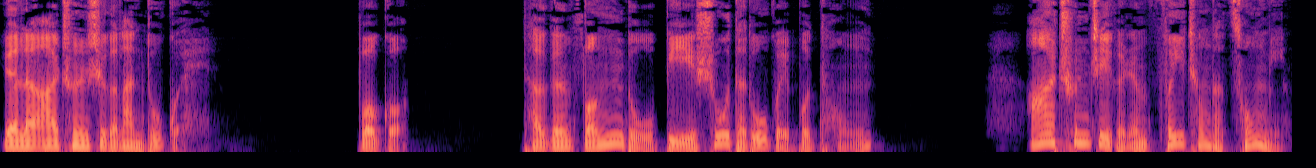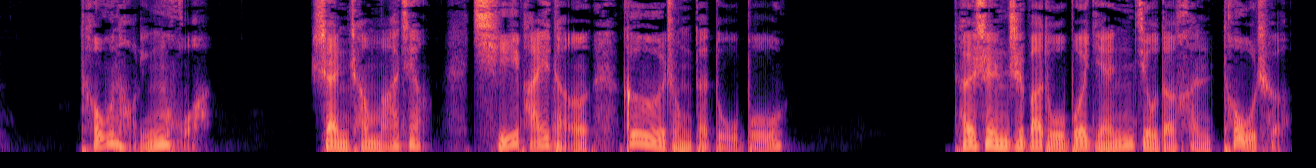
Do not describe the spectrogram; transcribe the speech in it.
原来阿春是个烂赌鬼。不过，他跟逢赌必输的赌鬼不同。阿春这个人非常的聪明，头脑灵活，擅长麻将、棋牌等各种的赌博。他甚至把赌博研究的很透彻，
